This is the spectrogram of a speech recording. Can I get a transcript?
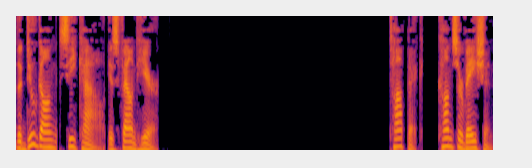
The dugong sea cow is found here. Conservation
